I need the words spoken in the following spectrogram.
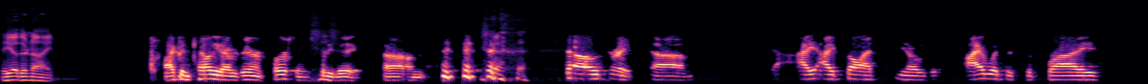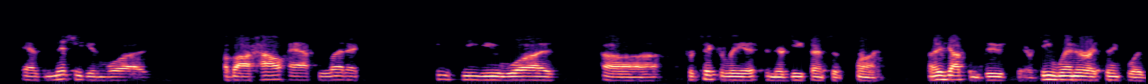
the other night? I can tell you I was there in person. It's pretty big. Um, no, it was great. Um, I, I thought, you know, I was as surprised as Michigan was about how athletic TCU was, uh, particularly in their defensive front. They've got some dudes there. Dee Winter, I think, was,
